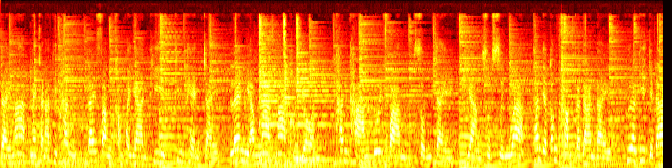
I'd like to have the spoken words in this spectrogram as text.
ใจมากในขณะที่ท่านได้ฟังคำพยานที่ทิ่มแทงใจ และมีอำนาจมากของยอนท่านถามด้วยความสนใจอย่างสุดซึ้งว่าท่านจะต้องทำประการใด เพื่อที่จะได้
